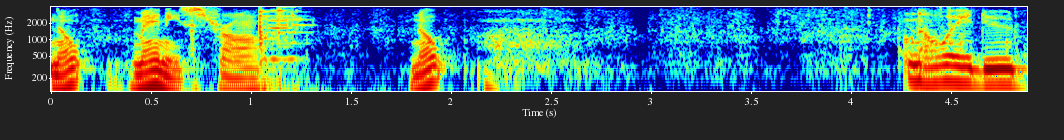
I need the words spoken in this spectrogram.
Nope, Manny's strong. Nope. No way, dude.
